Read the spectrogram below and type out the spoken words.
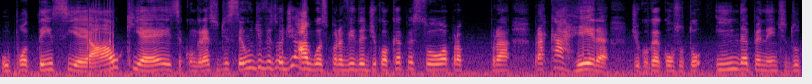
o potencial que é esse congresso de ser um divisor de águas para a vida de qualquer pessoa, para a carreira de qualquer consultor, independente do,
